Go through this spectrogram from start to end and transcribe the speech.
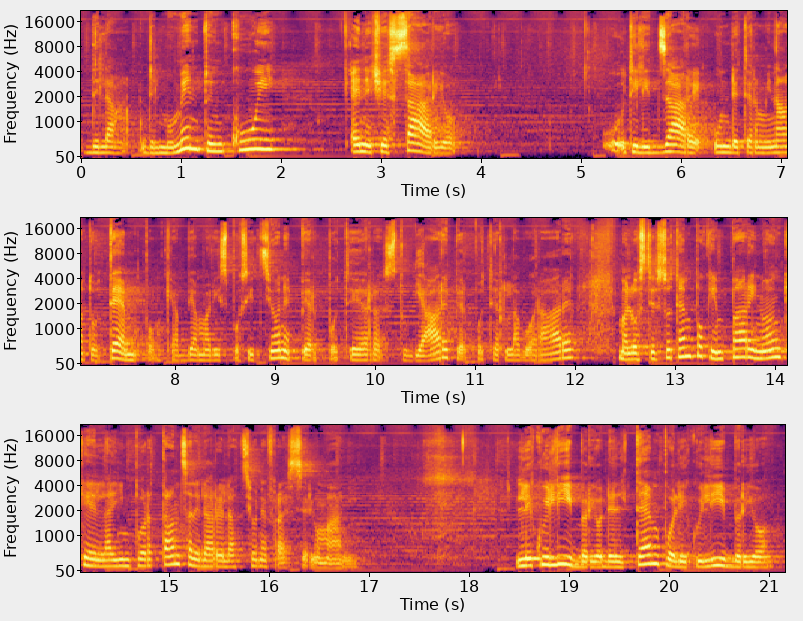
della, del momento in cui è necessario utilizzare un determinato tempo che abbiamo a disposizione per poter studiare, per poter lavorare, ma allo stesso tempo che imparino anche l'importanza della relazione fra esseri umani. L'equilibrio del tempo, l'equilibrio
